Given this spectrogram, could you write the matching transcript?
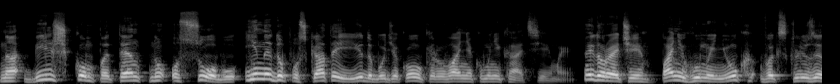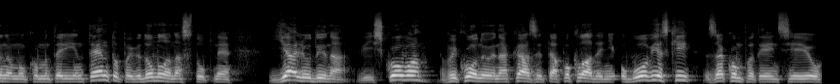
на більш компетентну особу і не допускати її до будь-якого керування комунікаціями. Ну і до речі, пані Гуменюк в ексклюзивному коментарі інтенту повідомила наступне: я людина військова, виконую накази та покладені обов'язки за компетенцією.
